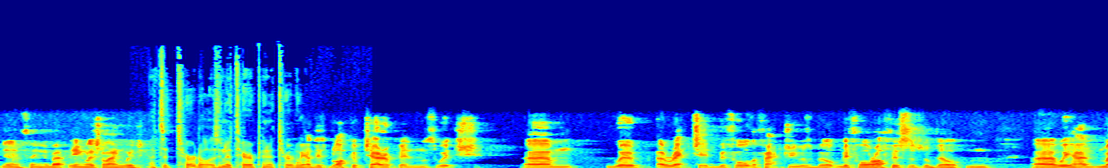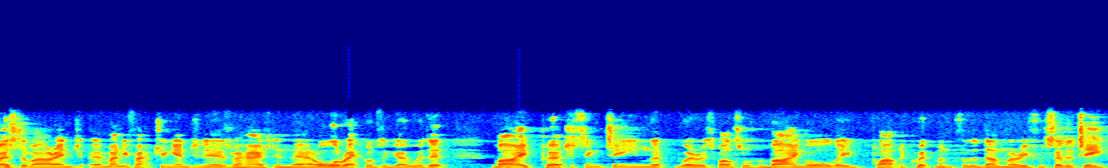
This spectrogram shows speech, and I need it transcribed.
you know, thing about the English language. That's a turtle, isn't a terrapin a turtle? We had this block of terrapins which um, were erected before the factory was built, before offices were built, and uh, we had most of our en- uh, manufacturing engineers were housed in there, all the records that go with it. My purchasing team that were responsible for buying all the plant equipment for the Dunmurry facility,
